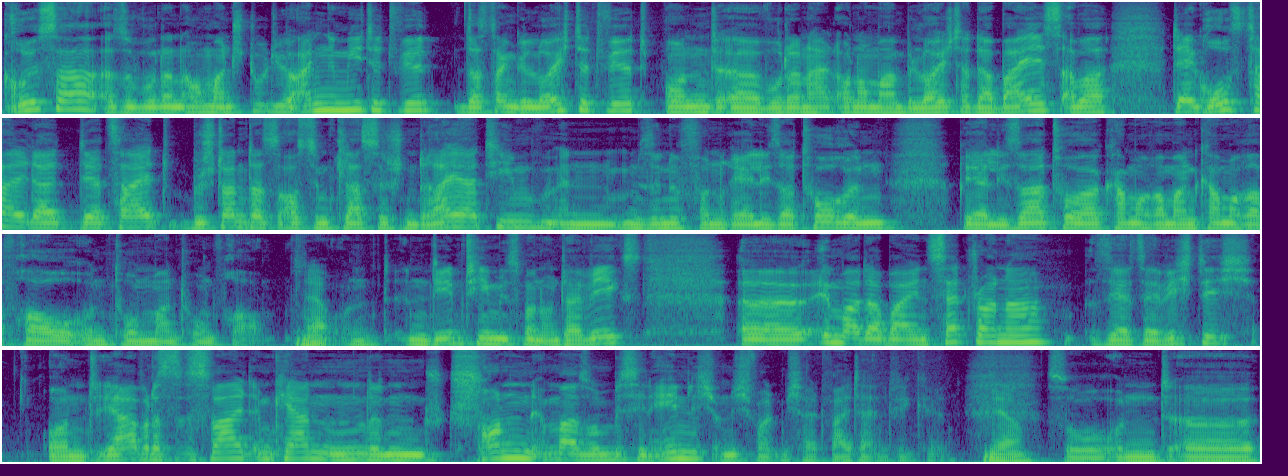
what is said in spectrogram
größer, also wo dann auch mal ein Studio angemietet wird, das dann geleuchtet wird und äh, wo dann halt auch nochmal ein Beleuchter dabei ist. Aber der Großteil der, der Zeit bestand das aus dem klassischen Dreierteam im Sinne von Realisatorin, Realisator, Kameramann, Kamerafrau und Tonmann, Tonfrau. So. Ja. Und in dem Team ist man unterwegs. Äh, immer dabei ein Setrunner, sehr, sehr wichtig. Und ja, aber das, das war halt im Kern schon immer so ein bisschen ähnlich und ich wollte mich halt weiterentwickeln. Ja. So und äh,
